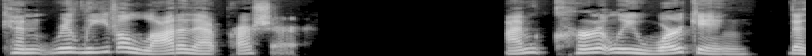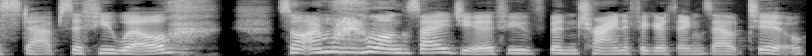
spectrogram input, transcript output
can relieve a lot of that pressure. I'm currently working the steps, if you will. so I'm right alongside you if you've been trying to figure things out too.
